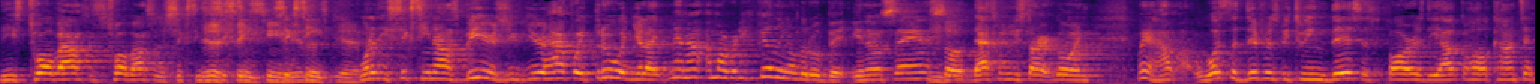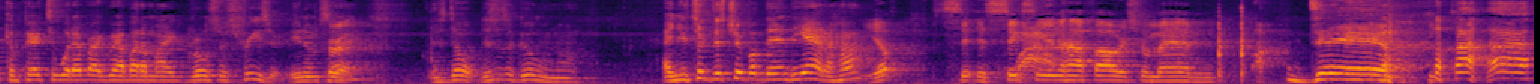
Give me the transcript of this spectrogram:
these 12 ounces, 12 ounces or 16, Yeah, 16, 16, 16. Yeah. One of these 16 ounce beers, you, you're halfway through and you're like, man, I, I'm already feeling a little bit. You know what I'm saying? So Mm-hmm. that's when you start going, wait, how, what's the difference between this as far as the alcohol content compared to whatever I grab out of my grocer's freezer? You know what I'm saying? Correct. It's dope. This is a good one, man. And you took this trip up to Indiana, huh? Yep. It's 16 Wow. and a half hours from Miami. Damn.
